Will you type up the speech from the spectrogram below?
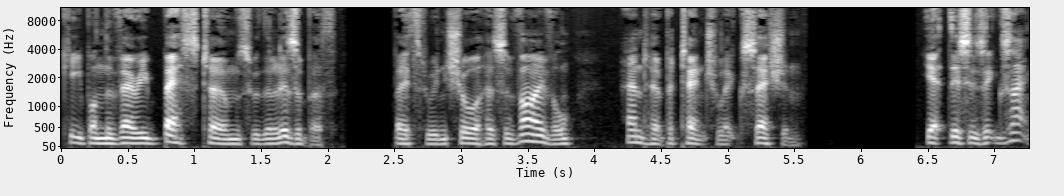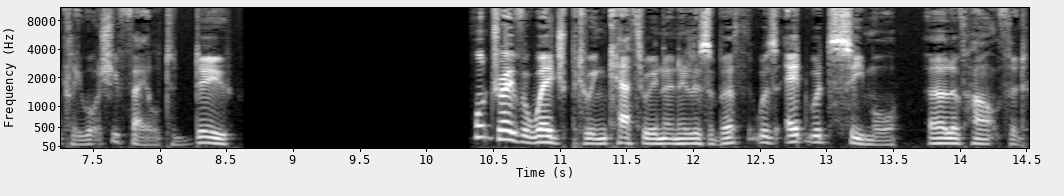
keep on the very best terms with Elizabeth, both to ensure her survival and her potential accession. Yet this is exactly what she failed to do. What drove a wedge between Katherine and Elizabeth was Edward Seymour, Earl of Hertford.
